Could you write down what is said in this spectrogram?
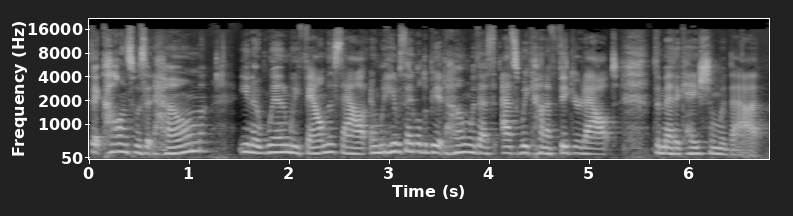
that Collins was at home, you know, when we found this out, and he was able to be at home with us as we kind of figured out the medication with that.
